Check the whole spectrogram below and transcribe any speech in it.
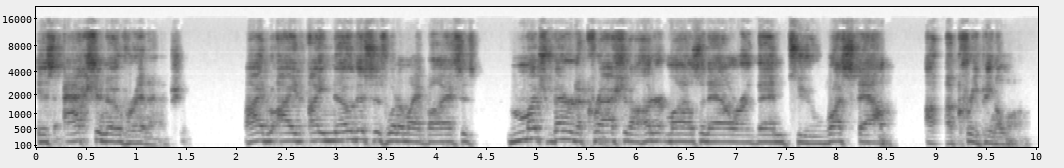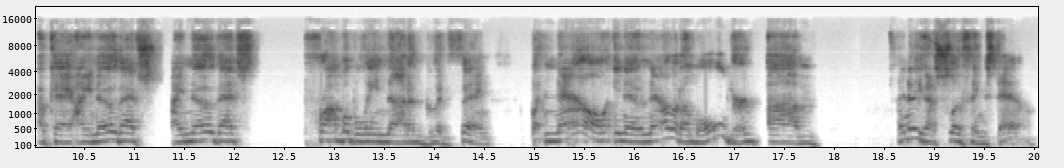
is action over inaction I, I i know this is one of my biases much better to crash at 100 miles an hour than to rust out uh, creeping along. Okay, I know that's I know that's probably not a good thing, but now you know now that I'm older, um, I know you got to slow things down,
